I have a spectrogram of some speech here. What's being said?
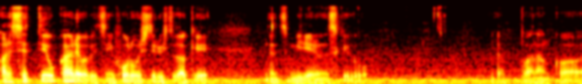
ああれ設定を変えれば別にフォローしてる人だけのやつ見れるんですけどやっぱなんか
